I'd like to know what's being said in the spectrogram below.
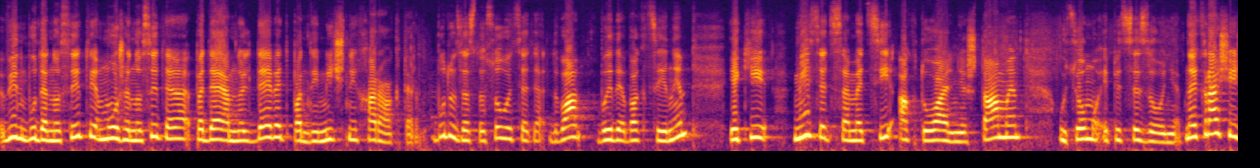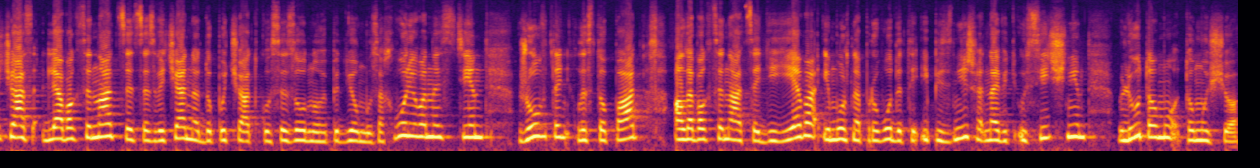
він буде носити, може носити ПДМ-09 пандемічний характер. Будуть застосовуватися два види вакцини, які містять саме ці актуальні штами у цьому епідсезоні. Найкращий час для вакцинації це, звичайно, до початку сезонного підйому захворюваності, жовтень, листопад, але вакцинація дієва і можна проводити і пізніше, навіть у січні, в лютому, тому що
